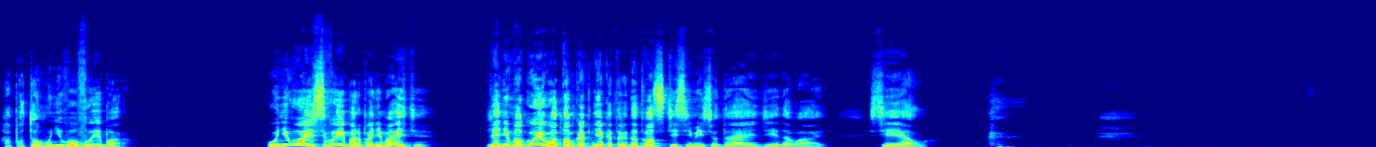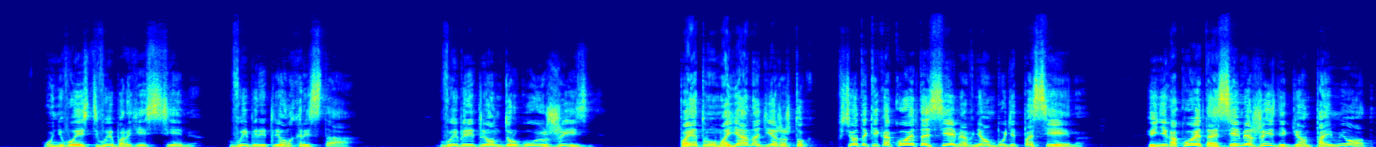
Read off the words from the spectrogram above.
А потом у него выбор. У него есть выбор, понимаете? Я не могу его там, как некоторые, до 27. Сюда иди, давай. Сел. У него есть выбор, есть семя. Выберет ли он Христа? Выберет ли он другую жизнь? Поэтому моя надежда, что все-таки какое-то семя в нем будет посеяно. И не какое-то, а семя жизни, где он поймет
